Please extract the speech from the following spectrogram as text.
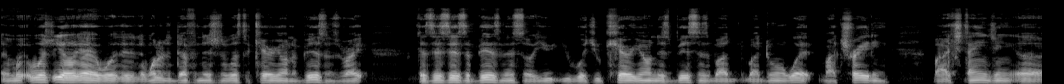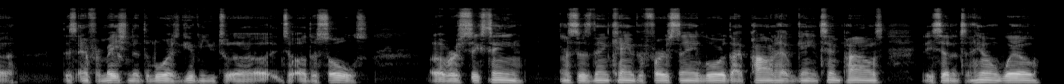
and which you know, yeah, one of the definitions was to carry on a business, right? Because this is a business, so you you what you carry on this business by by doing what? By trading, by exchanging uh this information that the Lord has given you to uh to other souls uh, verse 16. It says, Then came the first saying, Lord, thy pound have gained 10 pounds. And he said unto him, Well,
